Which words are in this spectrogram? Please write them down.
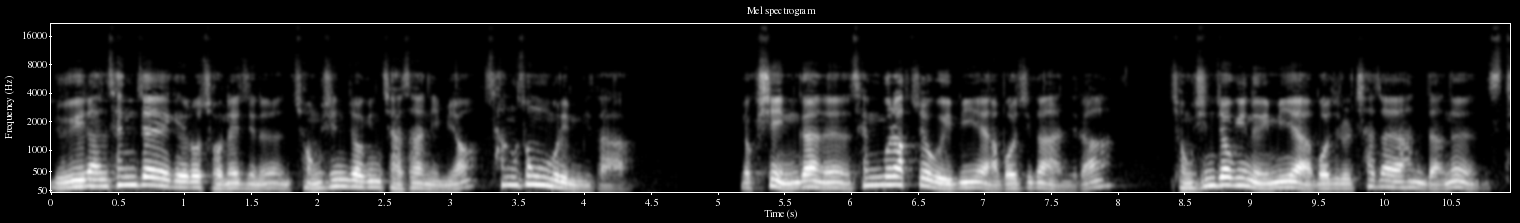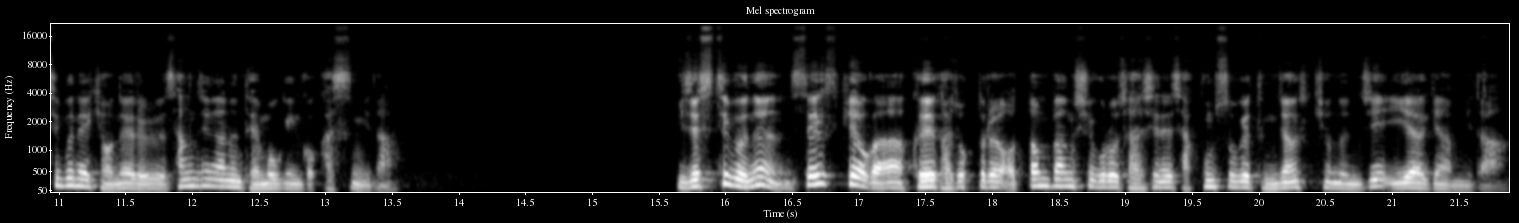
유일한 생자에게로 전해지는 정신적인 자산이며 상속물입니다. 역시 인간은 생물학적 의미의 아버지가 아니라 정신적인 의미의 아버지를 찾아야 한다는 스티븐의 견해를 상징하는 대목인 것 같습니다. 이제 스티븐은 세익스피어가 그의 가족들을 어떤 방식으로 자신의 작품 속에 등장시켰는지 이야기합니다.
